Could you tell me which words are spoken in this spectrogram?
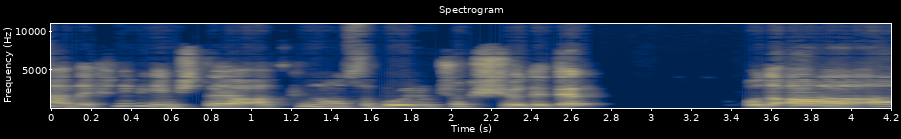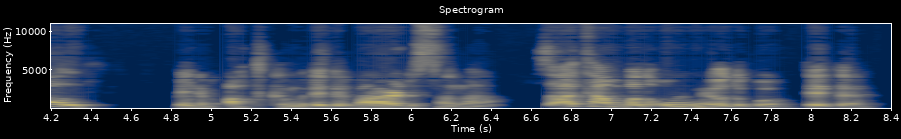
Sen de "Öf, ne bileyim işte ya atkın olsa boynum çok üşüyor dedin. O da aa al benim atkımı dedi. Verdi sana. Zaten bana uymuyordu bu dedi.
